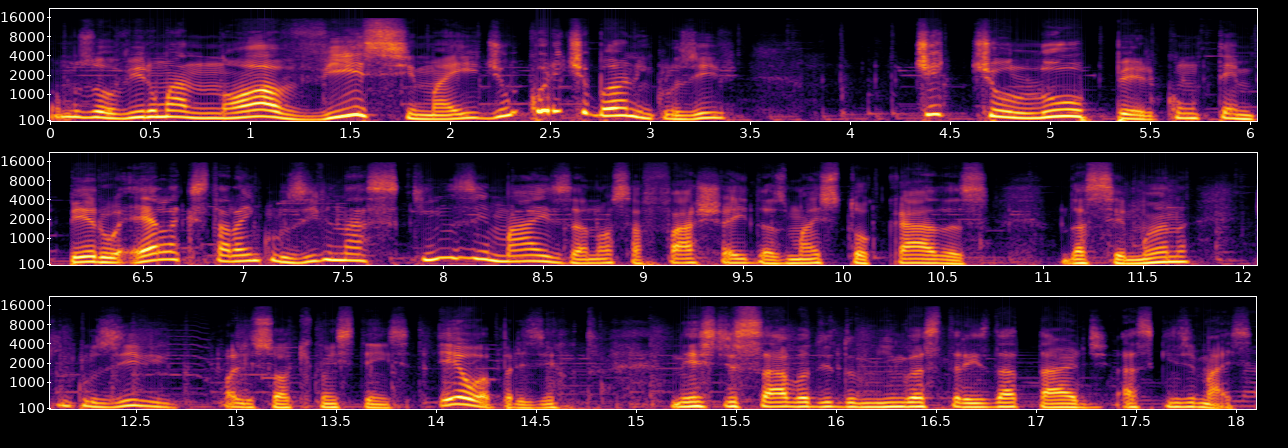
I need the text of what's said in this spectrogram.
vamos ouvir uma novíssima aí, de um curitibano, inclusive. Titio Looper com tempero, ela que estará inclusive nas 15 mais, a nossa faixa aí das mais tocadas da semana, que inclusive, olha só que coincidência, eu apresento neste sábado e domingo às 3 da tarde, às 15 mais.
